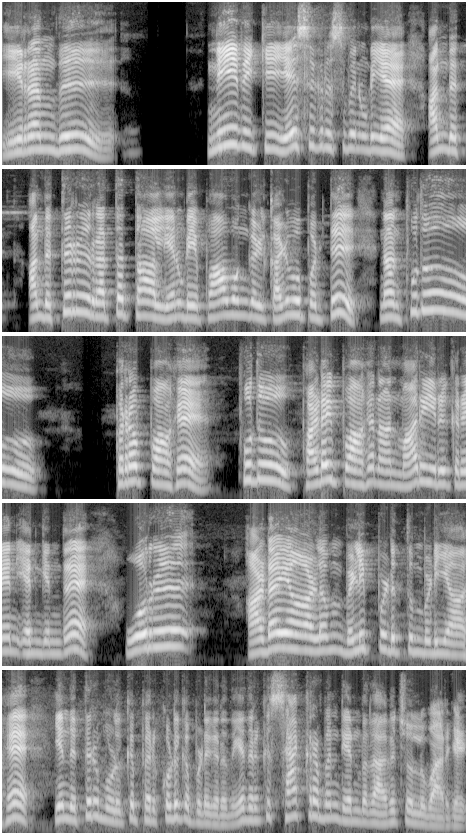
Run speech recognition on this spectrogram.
இறந்து நீதிக்கு இயேசு கிறிஸ்துவனுடைய அந்த அந்த திரு ரத்தத்தால் என்னுடைய பாவங்கள் கழுவப்பட்டு நான் புது பிறப்பாக புது படைப்பாக நான் மாறியிருக்கிறேன் என்கின்ற ஒரு அடையாளம் வெளிப்படுத்தும்படியாக இந்த திருமுழுக்கு பெர் கொடுக்கப்படுகிறது. இதற்கு சாக்ரமெண்ட் என்பதாக சொல்லுவார்கள்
